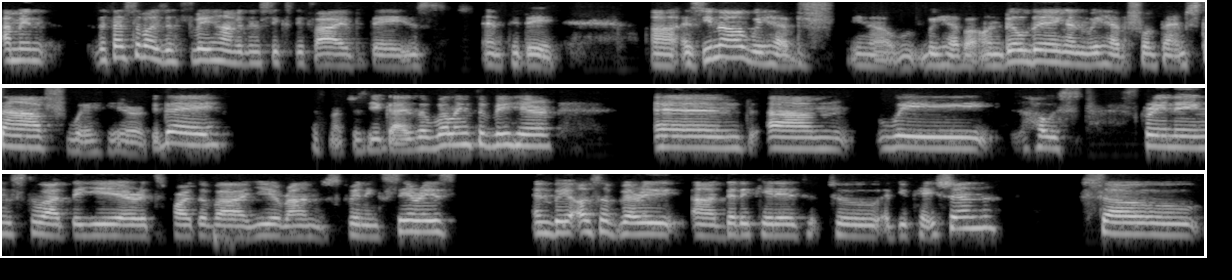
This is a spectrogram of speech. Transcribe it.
I mean, the festival is a 365 days entity. Uh, as you know, we have, you know, we have our own building and we have full-time staff. We're here every day, as much as you guys are willing to be here. And um, we host screenings throughout the year. It's part of our year-round screening series. And we're also very uh, dedicated to education. So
